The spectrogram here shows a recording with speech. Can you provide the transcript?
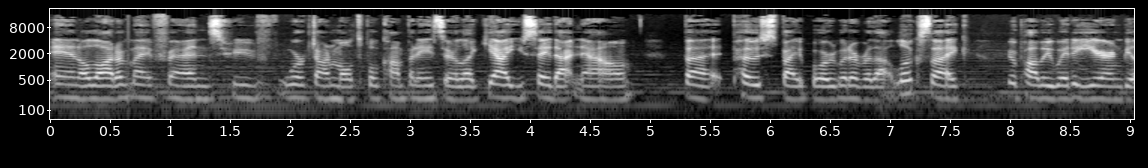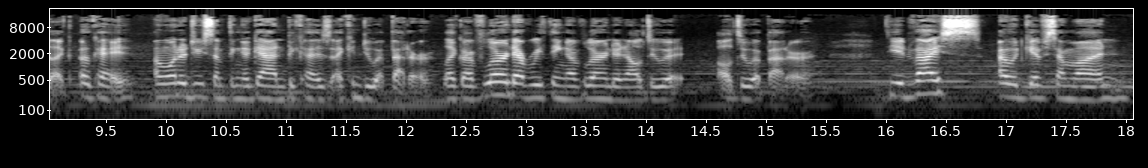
And a lot of my friends who've worked on multiple companies, they're like, yeah, you say that now, but post Byteboard, whatever that looks like, you'll probably wait a year and be like, okay, I want to do something again because I can do it better. Like I've learned everything I've learned and I'll do it, I'll do it better. The advice I would give someone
